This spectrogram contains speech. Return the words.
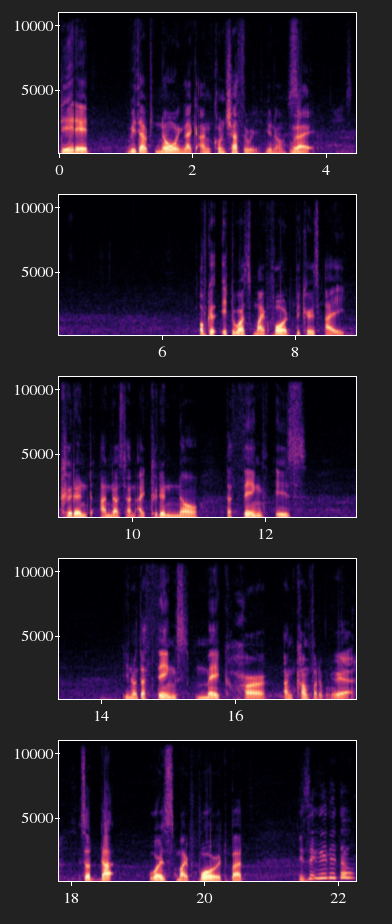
did it without knowing, like unconsciously, you know. Right. Of course, it was my fault because I couldn't understand. I couldn't know the thing is, you know, the things make her uncomfortable. Yeah. So that was my fault, but is it really though?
